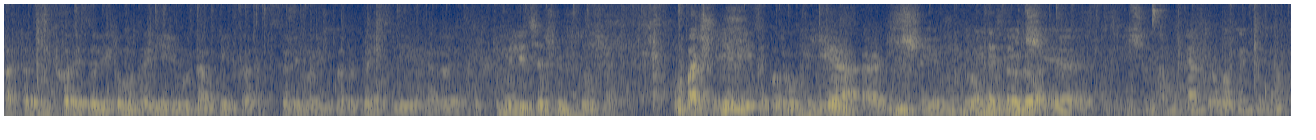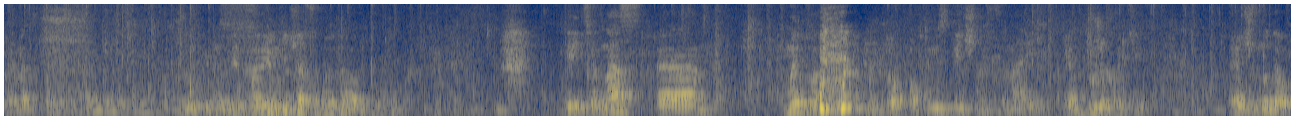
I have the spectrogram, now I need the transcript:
А хто не підходить за віком УЗАІ, йому там кілька, скажімо, років до пенсії, яка доля? То міліція щось залишає. По-перше, є міліція, по-друге, є е, інші, Ні, інші е, специфічні там ділянки роботи, на яких можуть перевести. Ну, Відповім. часу буде тривати підготовка? Дивіться, в нас е, ми плануємо тобто, оптимістичний сценарій, я б дуже хотів. Е, Чому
